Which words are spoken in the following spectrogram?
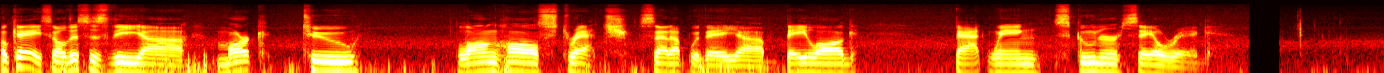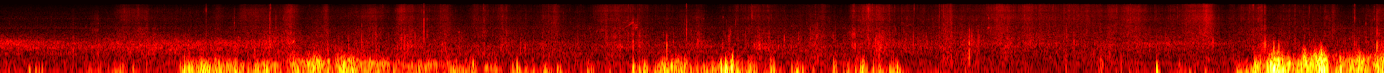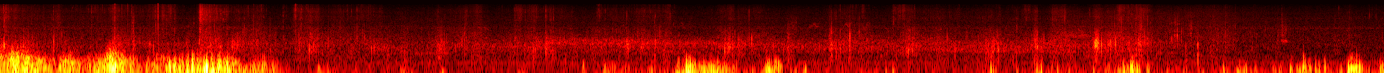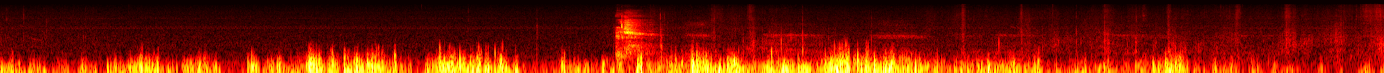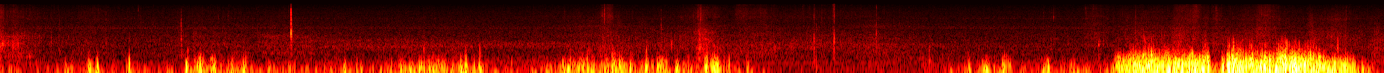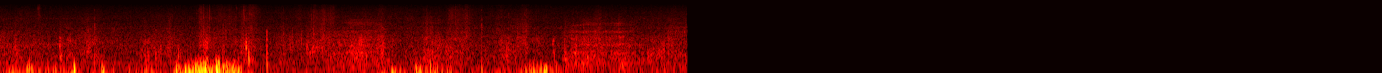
Okay, so this is the uh, Mark II long haul stretch set up with a uh, Balogh bat wing schooner sail rig.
